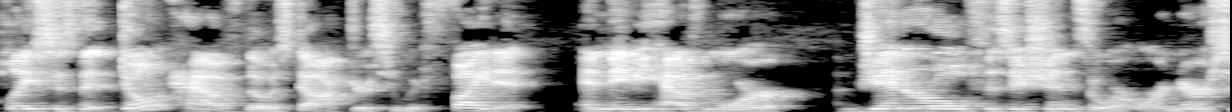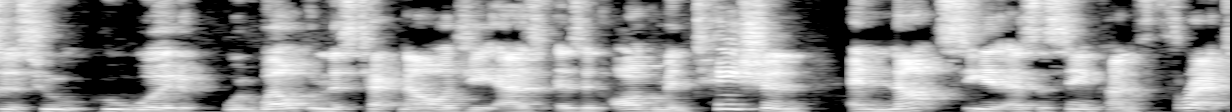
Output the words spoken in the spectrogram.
places that don't have those doctors who would fight it and maybe have more general physicians or, or nurses who, who would, would welcome this technology as, as an augmentation and not see it as the same kind of threat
